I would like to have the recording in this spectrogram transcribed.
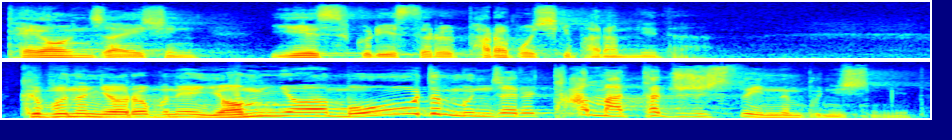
대언자이신 예수 그리스도를 바라보시기 바랍니다. 그분은 여러분의 염려와 모든 문제를 다 맡아주실 수 있는 분이십니다.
